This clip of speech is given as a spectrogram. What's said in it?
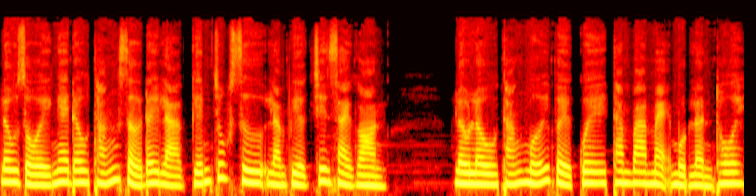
Lâu rồi nghe đâu Thắng giờ đây là kiến trúc sư làm việc trên Sài Gòn. Lâu lâu Thắng mới về quê thăm ba mẹ một lần thôi.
